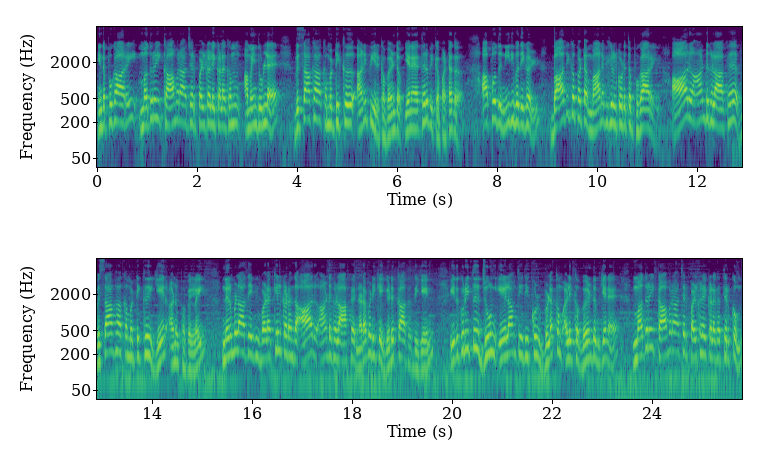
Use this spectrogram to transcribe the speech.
இந்த புகாரை மதுரை காமராஜர் பல்கலைக்கழகம் அமைந்துள்ள விசாகா கமிட்டிக்கு அனுப்பியிருக்க வேண்டும் என தெரிவிக்கப்பட்டது. அப்போது நீதிபதிகள் பாதிக்கப்பட்ட மாணவிகள் கொடுத்த புகாரை ஆறு ஆண்டுகளாக விசாகா கமிட்டிக்கு ஏன் அனுப்பவில்லை? நிர்மலா தேவி வழக்கில் கடந்த ஆறு ஆண்டுகளாக நடவடிக்கை எடுக்காதது ஏன்? இதுகுறித்து ஜூன் ஏழாம் தேதிக்குள் விளக்கம் அளிக்க வேண்டும் என மதுரை காமராஜர் பல்கலைக்கழகத்திற்கும்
